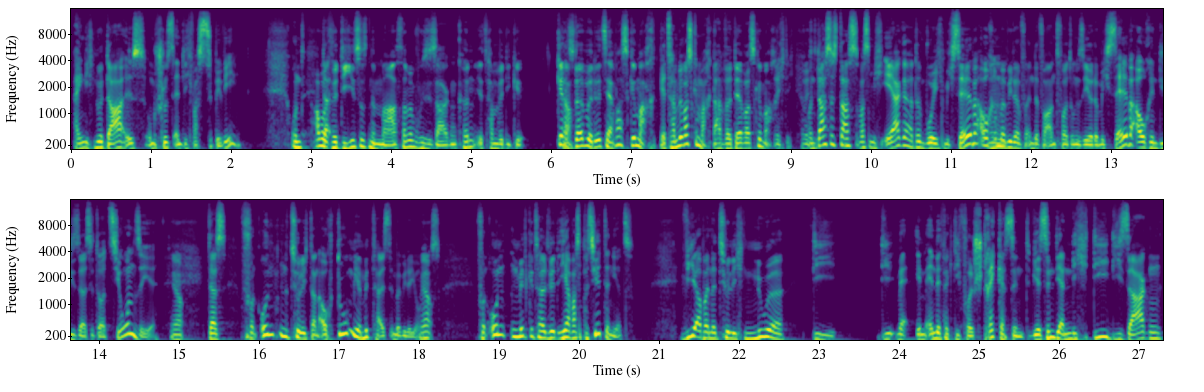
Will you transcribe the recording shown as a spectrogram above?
eigentlich nur da ist, um schlussendlich was zu bewegen. Und Aber da, für die ist es eine Maßnahme, wo sie sagen können, jetzt haben wir die. Ge Genau. Also da wird jetzt ja was gemacht. Jetzt haben wir was gemacht. Da wird ja was gemacht. Richtig. Und das ist das, was mich ärgert und wo ich mich selber auch immer wieder in der Verantwortung sehe oder mich selber auch in dieser Situation sehe. Ja. Dass von unten natürlich dann auch du mir mitteilst immer wieder, Jonas. Ja. Von unten mitgeteilt wird, ja, was passiert denn jetzt? Wir aber natürlich nur die, die im Endeffekt die Vollstrecker sind. Wir sind ja nicht die, die sagen,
